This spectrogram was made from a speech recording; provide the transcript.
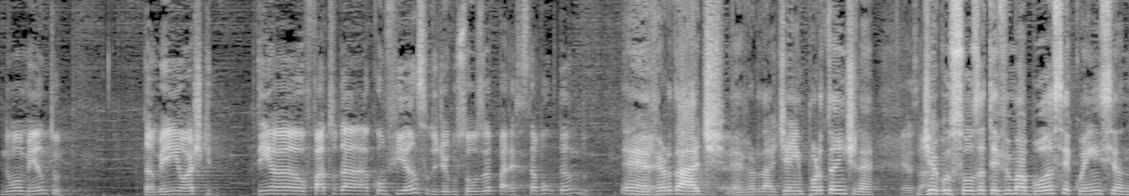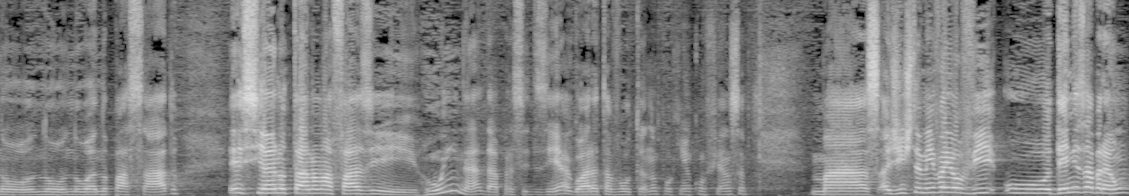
no momento também eu acho que tem o fato da confiança do Diego Souza parece estar voltando. É, é verdade, é. é. verdade. É importante, né? Exato. Diego Souza teve uma boa sequência no, no, no ano passado. Esse ano está numa fase ruim, né? Dá para se dizer. Agora está voltando um pouquinho a confiança. Mas a gente também vai ouvir o Denis Abrão.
